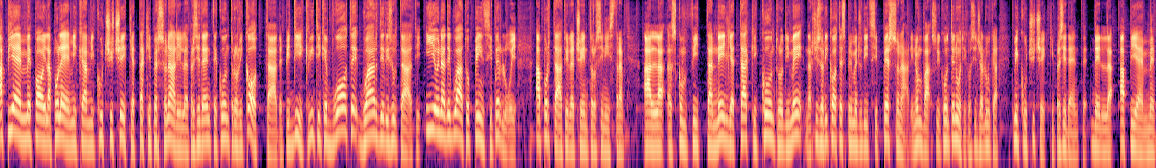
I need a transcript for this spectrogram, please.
APM poi la polemica, Micucci Cecchi, attacchi personali, il presidente contro Ricotta del PD, critiche vuote, guardi i risultati. Io inadeguato, pensi per lui, ha portato il centro-sinistra alla sconfitta negli attacchi contro di me. Narciso Ricotta esprime giudizi personali, non va sui contenuti, così Gianluca Micucci Cecchi, presidente dell'APM.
